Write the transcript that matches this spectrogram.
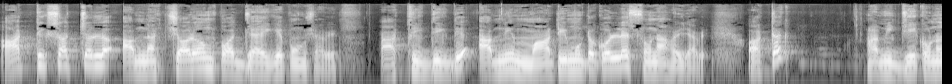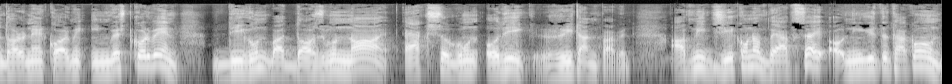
আর্থিক সচ্ছল্য আপনার চরম পর্যায়ে গিয়ে পৌঁছাবে। আর্থিক দিক দিয়ে আপনি মাটি মুটো করলে সোনা হয়ে যাবে। অর্থাৎ আপনি যে কোনো ধরনের কর্মে ইনভেস্ট করবেন, দ্বিগুণ বা দশ গুণ নয়, একশো গুণ অধিক রিটার্ন পাবেন। আপনি যে কোনো ব্যবসায় নিয়োজিত থাকুন।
